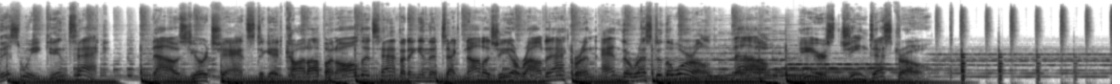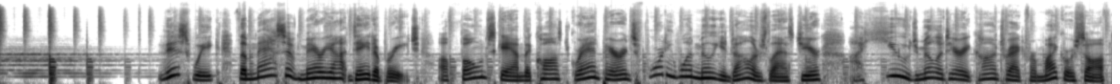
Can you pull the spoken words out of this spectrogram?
This Week in Tech. Now's your chance to get caught up on all that's happening in the technology around Akron and the rest of the world. Now, here's Gene Destro. This week, the massive Marriott data breach, a phone scam that cost grandparents $41 million last year, a huge military contract for Microsoft,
